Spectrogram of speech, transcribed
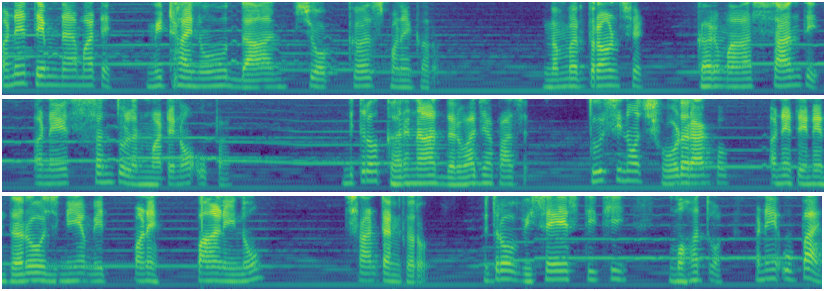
અને તેમના માટે મીઠાઈનું દાન ચોક્કસપણે કરો. નંબર ત્રણ છે, ઘરમાં શાંતિ અને સંતુલન માટેનો ઉપાય. મિત્રો, ઘરના દરવાજા પાસે તુલસીનો છોડ રાખો અને તેને દરરોજ નિયમિતપણે પાણીનું છાંટન કરો. મિત્રો, વિશેષ તિથિ મહત્વ અને ઉપાય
